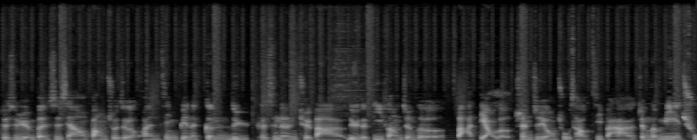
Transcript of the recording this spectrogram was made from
就是原本是想要帮助这个环境变得更绿，可是呢，你却把绿的地方整个拔掉了，甚至用除草剂把它整个灭除。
